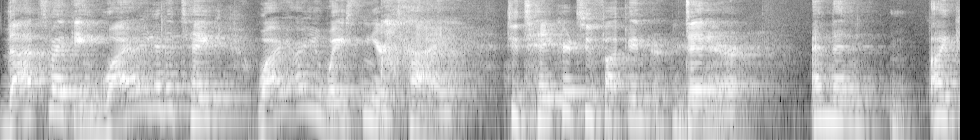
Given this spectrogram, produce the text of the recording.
That's my thing. Why are you gonna take? Why are you wasting your time to take her to fucking dinner and then like?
